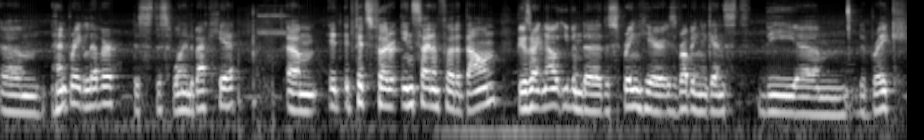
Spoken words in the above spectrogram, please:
um, handbrake lever, this this one in the back here, um, it, it fits further inside and further down because right now even the, the spring here is rubbing against the um, the brake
